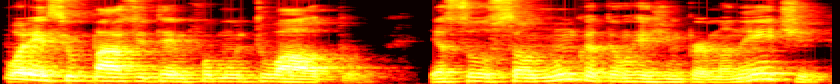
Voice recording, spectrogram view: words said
Porém, se o passo de tempo for muito alto e a solução nunca tem um regime permanente,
